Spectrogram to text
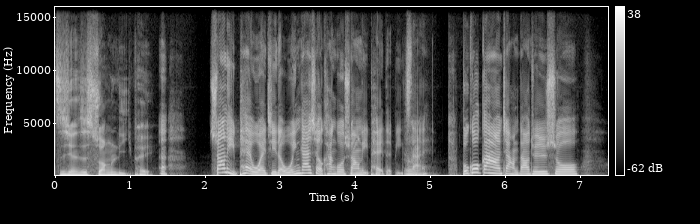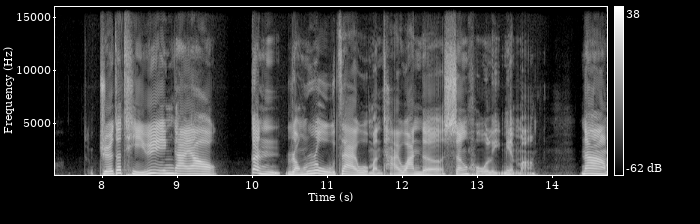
之前是双理配。呃，双理配我也记得，我应该是有看过双理配的比赛。嗯、不过刚刚讲到，就是说，觉得体育应该要更融入在我们台湾的生活里面嘛。那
